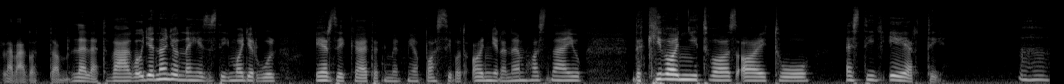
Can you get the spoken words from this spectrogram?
levágattam, le lett vágva. Ugye nagyon nehéz ezt így magyarul érzékeltetni, mert mi a passzívot annyira nem használjuk, de ki van nyitva az ajtó, ezt így érti. Uh-huh.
